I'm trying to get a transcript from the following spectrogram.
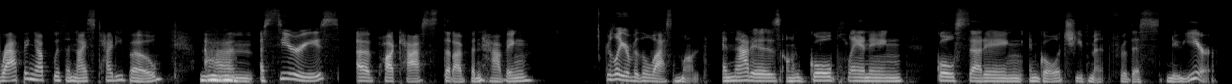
wrapping up with a nice tidy bow mm-hmm. um, a series of podcasts that I've been having really over the last month. And that is on goal planning, goal setting, and goal achievement for this new year.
